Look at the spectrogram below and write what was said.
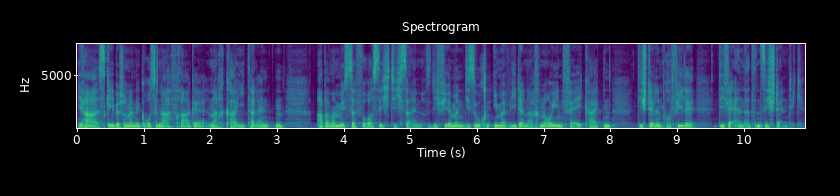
Ja, es gäbe schon eine große Nachfrage nach KI-Talenten, aber man müsse vorsichtig sein. Also die Firmen, die suchen immer wieder nach neuen Fähigkeiten. Die Stellenprofile, die veränderten sich ständig.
